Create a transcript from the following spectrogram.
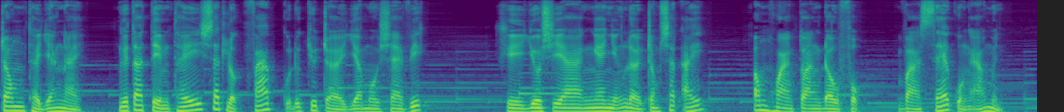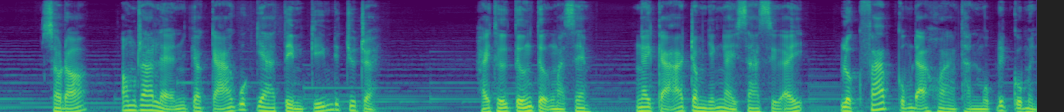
Trong thời gian này, người ta tìm thấy sách luật pháp của Đức Chúa Trời do Môi-se viết. Khi Josiah nghe những lời trong sách ấy, ông hoàn toàn đầu phục và xé quần áo mình. Sau đó, ông ra lệnh cho cả quốc gia tìm kiếm Đức Chúa Trời. Hãy thử tưởng tượng mà xem, ngay cả trong những ngày xa xưa ấy, luật pháp cũng đã hoàn thành mục đích của mình.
